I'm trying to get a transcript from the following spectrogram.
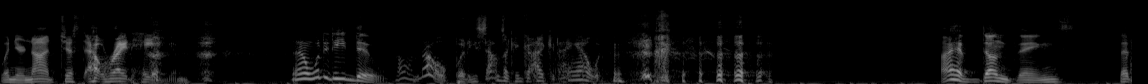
when you're not just outright hating him. Now, what did he do? I don't know, but he sounds like a guy I could hang out with. I have done things that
